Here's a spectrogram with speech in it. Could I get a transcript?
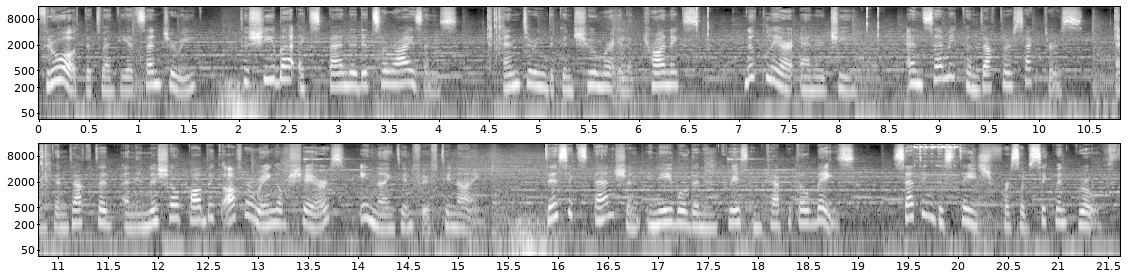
Throughout the 20th century, Toshiba expanded its horizons, entering the consumer electronics, nuclear energy, and semiconductor sectors, and conducted an initial public offering of shares in 1959. This expansion enabled an increase in capital base, setting the stage for subsequent growth.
